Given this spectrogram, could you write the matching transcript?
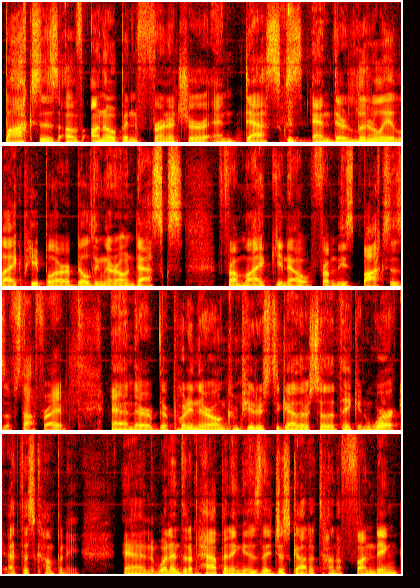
boxes of unopened furniture and desks. and they're literally like people are building their own desks from like, you know, from these boxes of stuff, right? And they're they're putting their own computers together so that they can work at this company. And what ended up happening is they just got a ton of funding,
